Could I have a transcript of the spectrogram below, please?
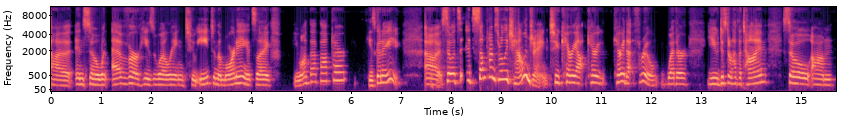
Uh, and so, whenever he's willing to eat in the morning, it's like, you want that Pop Tart? He's going to eat. Uh, okay. So it's it's sometimes really challenging to carry out carry carry that through, whether you just don't have the time. So um,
